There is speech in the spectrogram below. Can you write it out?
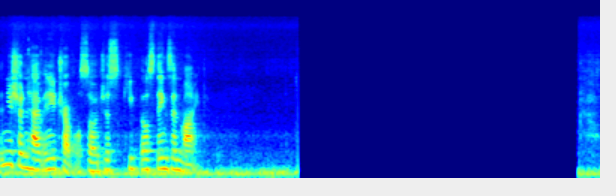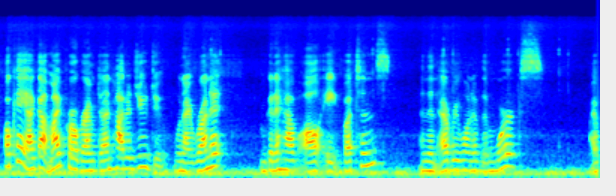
Then you shouldn't have any trouble. So just keep those things in mind. Okay, I got my program done. How did you do? When I run it, I'm going to have all eight buttons, and then every one of them works. I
